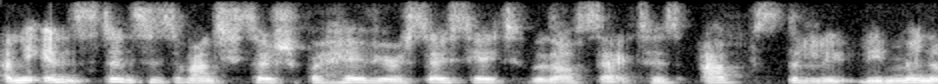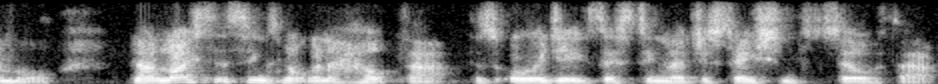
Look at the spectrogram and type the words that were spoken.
And the instances of antisocial behaviour associated with our sector is absolutely minimal. Now, licensing is not going to help that. There's already existing legislation to deal with that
